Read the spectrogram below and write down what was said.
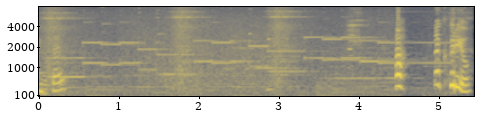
う一回？あなんか来るよ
